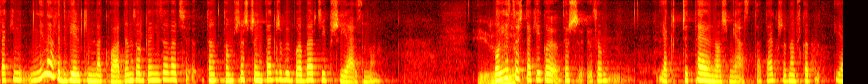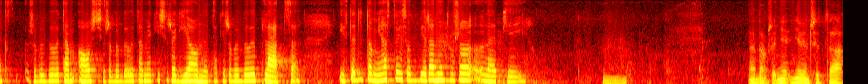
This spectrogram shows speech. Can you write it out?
takim nie nawet wielkim nakładem zorganizować tę, tą przestrzeń tak, żeby była bardziej przyjazna. I Bo rozumiem, jest coś takiego też są, jak czytelność miasta, tak? Że na przykład jak, żeby były tam osie, żeby były tam jakieś regiony, takie, żeby były place. I wtedy to miasto jest odbierane dużo lepiej. No dobrze, nie, nie wiem, czy ta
